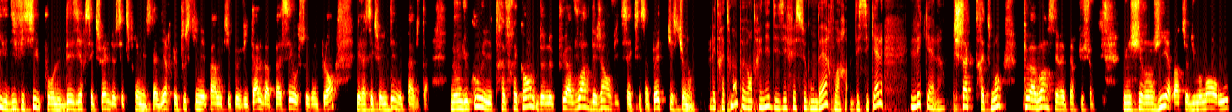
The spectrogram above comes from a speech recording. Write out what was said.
il est difficile pour le désir sexuel de s'exprimer. C'est-à-dire que tout ce qui n'est pas un petit peu vital va passer au second plan et la sexualité n'est pas vitale. Donc du coup, il est très fréquent de ne plus avoir déjà envie de sexe et ça peut être questionnant. Les traitements peuvent entraîner des effets secondaires, voire des séquelles. Lesquels? Chaque traitement peut avoir ses répercussions. Une chirurgie, à partir du moment où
